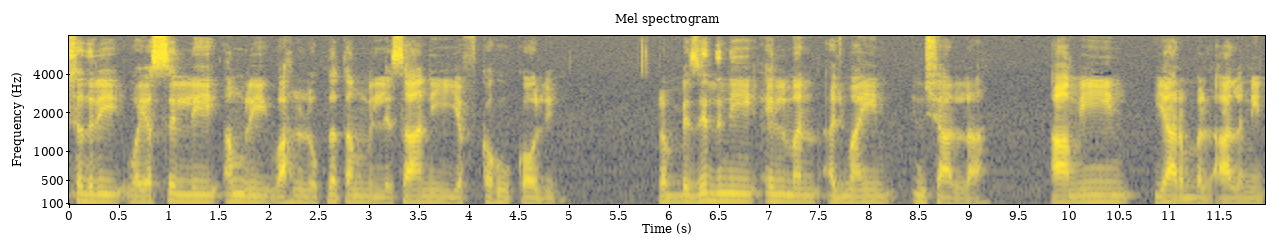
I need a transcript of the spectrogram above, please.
सदरी वयसली अमरी वाहलुलतम यफ़क़हू कौली। रब ज़िदनी इल्मन अजमाइन इन आमीन, या रब्बल आलमीन।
